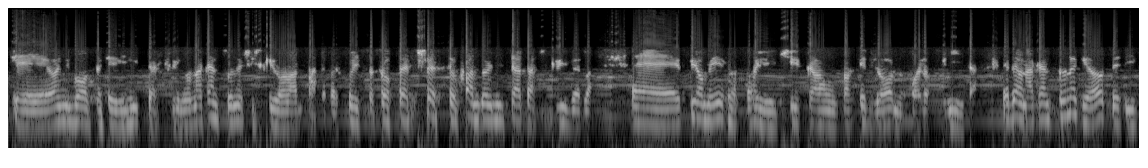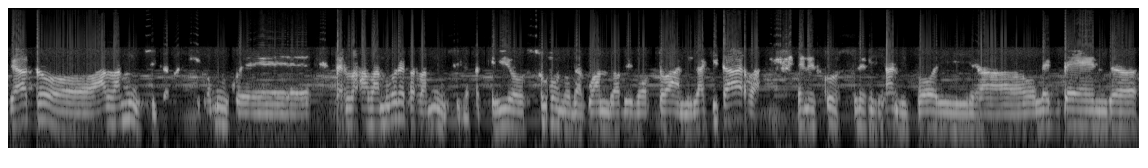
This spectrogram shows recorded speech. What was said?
che ogni volta che inizio a scrivere una canzone ci scrivo la data, per questo so per certo quando ho iniziato a scriverla, eh, più o meno poi circa un qualche giorno poi l'ho finita. Ed è una canzone che ho dedicato alla musica, perché comunque per la, all'amore per la musica, perché io suono da quando avevo 8 anni la chitarra e nel corso degli anni poi uh, le band,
